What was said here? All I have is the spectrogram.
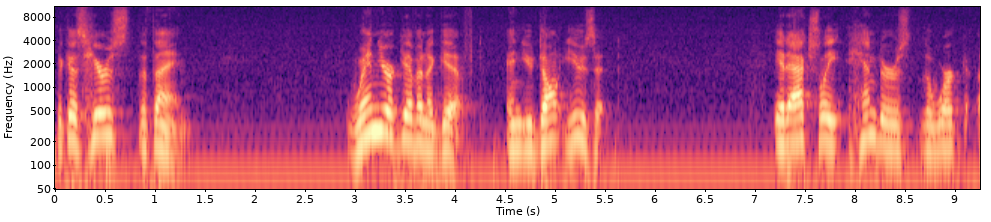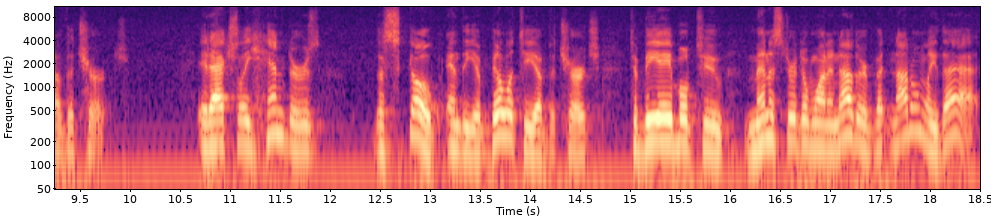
Because here's the thing when you're given a gift and you don't use it, it actually hinders the work of the church. It actually hinders the scope and the ability of the church to be able to minister to one another, but not only that,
